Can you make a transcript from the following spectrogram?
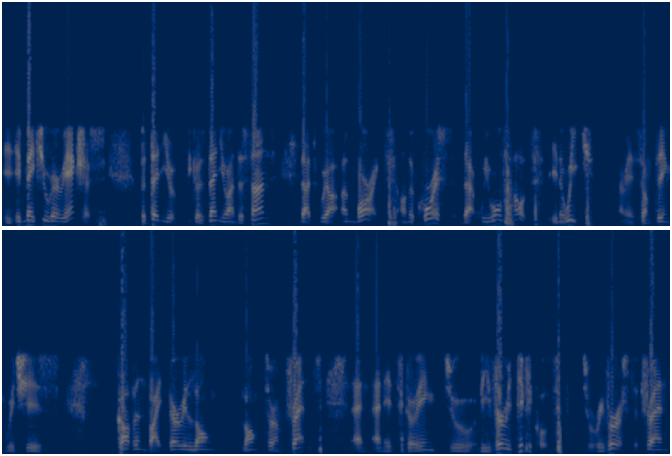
it, it, makes you very anxious. But then you, because then you understand that we are embarked on a course that we won't halt in a week. I mean, something which is governed by very long, long-term trends, and, and it's going to be very difficult to reverse the trend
